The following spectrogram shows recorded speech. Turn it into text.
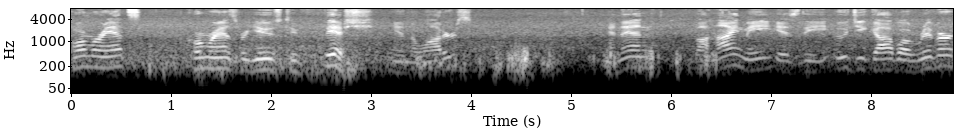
cormorants. Cormorants were used to fish in the waters. And then behind me is the Ujigawa River.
